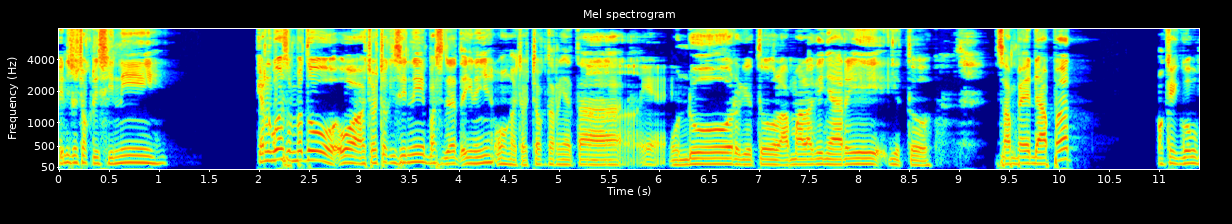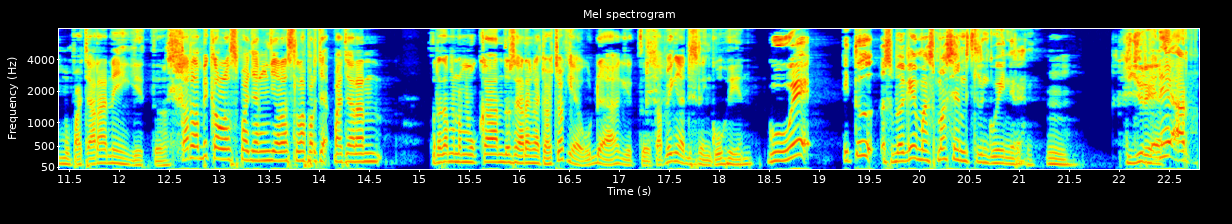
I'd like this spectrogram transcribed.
ini cocok di sini. Kan gue sempet tuh wah cocok di sini pas lihat ininya oh nggak cocok ternyata Oh iya. mundur gitu lama lagi nyari gitu sampai dapet oke gue mau pacaran nih gitu Ntar tapi kalau sepanjang jalan setelah pacaran ternyata menemukan terus akhirnya nggak cocok ya udah gitu tapi nggak diselingkuhin Gue itu sebagai mas-mas yang diselingkuhin Ren. Hmm. Jujur ya. Jadi art-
